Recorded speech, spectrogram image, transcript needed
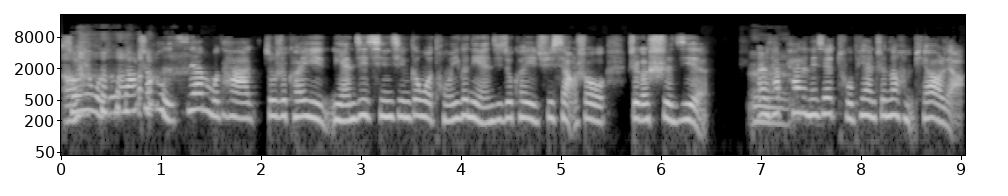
所以我就当时很 羡慕他，就是可以年纪轻轻跟我同一个年纪就可以去享受这个世界，但是他拍的那些图片真的很漂亮。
